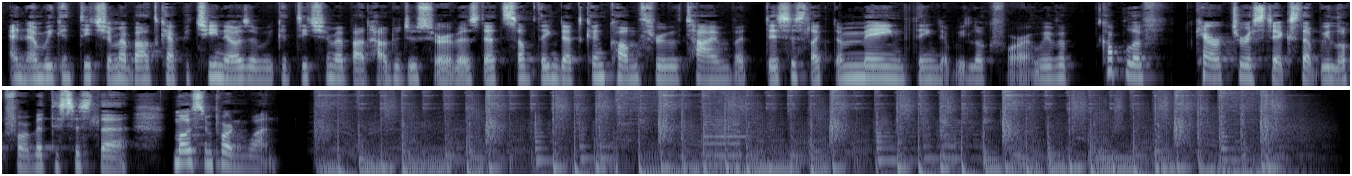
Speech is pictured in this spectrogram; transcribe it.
And then we can teach them about cappuccinos and we can teach them about how to do service. That's something that can come through time. But this is like the main thing that we look for. We have a couple of characteristics that we look for, but this is the most important one.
